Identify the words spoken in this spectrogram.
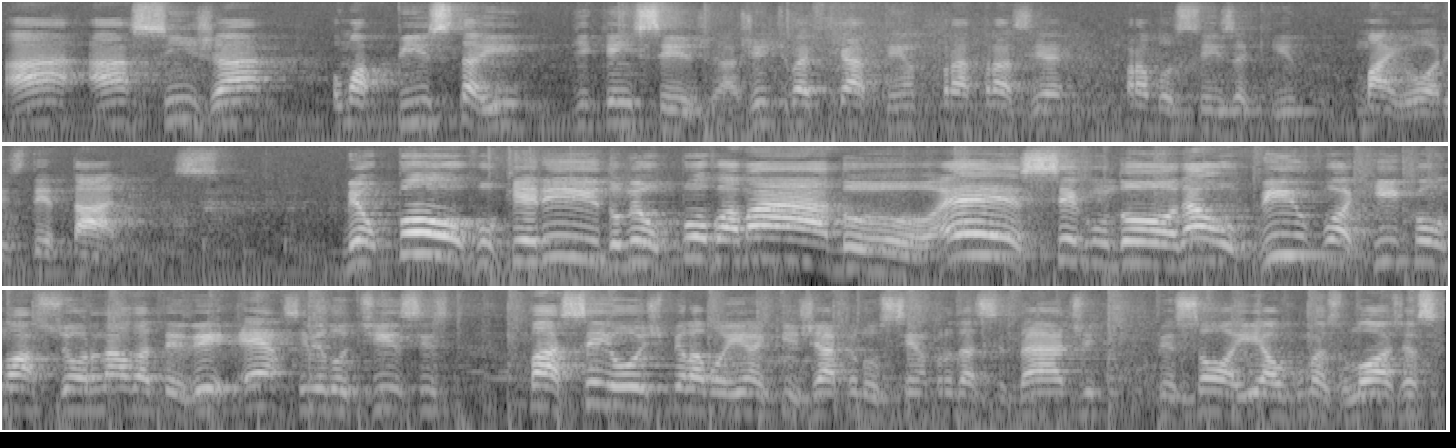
Há, há sim já uma pista aí de quem seja. A gente vai ficar atento para trazer para vocês aqui maiores detalhes. Meu povo querido, meu povo amado, é segundo ao vivo aqui com o nosso Jornal da TV SB Notícias. Passei hoje pela manhã aqui já pelo centro da cidade, pessoal aí, algumas lojas,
